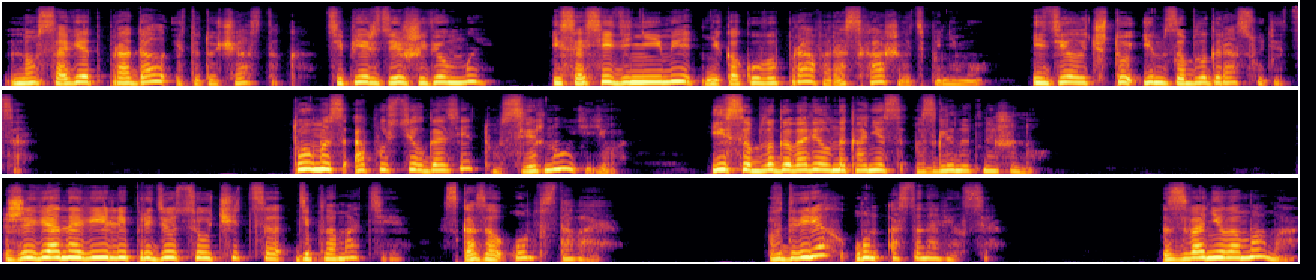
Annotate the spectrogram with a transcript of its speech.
Но совет продал этот участок. Теперь здесь живем мы, и соседи не имеют никакого права расхаживать по нему и делать, что им заблагорассудится. Томас опустил газету, свернул ее и соблаговолил, наконец, взглянуть на жену. «Живя на вилле, придется учиться дипломатии», — сказал он, вставая. В дверях он остановился. Звонила мама.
